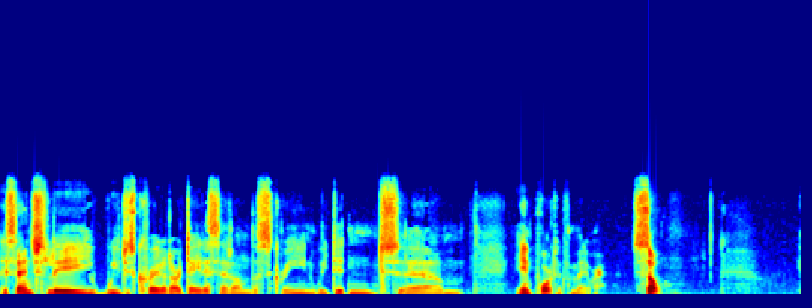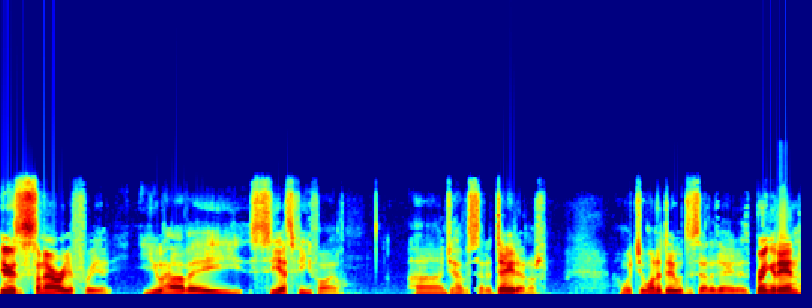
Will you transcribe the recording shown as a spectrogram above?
essentially we just created our data set on the screen. We didn't um, import it from anywhere. So here's a scenario for you. You have a CSV file and you have a set of data in it. And what you want to do with the set of data is bring it in,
